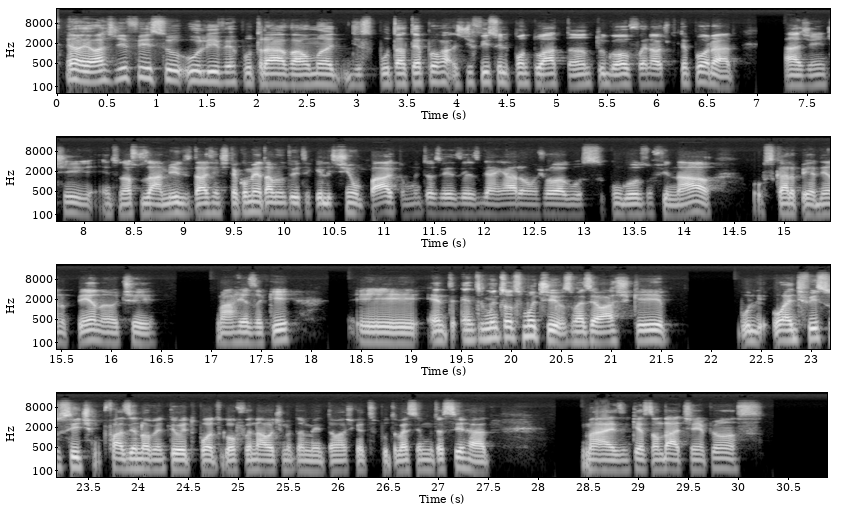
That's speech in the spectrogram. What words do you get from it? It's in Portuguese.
É, eu acho difícil o Liverpool travar uma disputa, até por acho difícil ele pontuar tanto igual foi na última temporada. A gente, entre nossos amigos, tá, a gente até comentava no Twitter que eles tinham pacto, muitas vezes eles ganharam jogos com gols no final, os caras perdendo pênalti, Marrez aqui, e entre, entre, muitos outros motivos, mas eu acho que o, é difícil o City fazer 98 pontos, igual foi na última também, então acho que a disputa vai ser muito acirrada. Mas em questão da Champions,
